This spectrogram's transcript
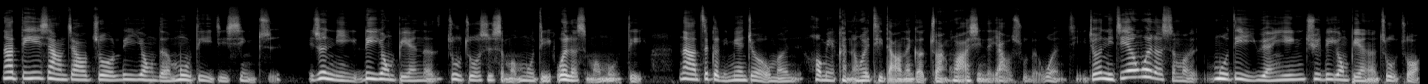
那第一项叫做利用的目的以及性质，也就是你利用别人的著作是什么目的，为了什么目的？那这个里面就我们后面可能会提到那个转化性的要素的问题，就是你今天为了什么目的、原因去利用别人的著作？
